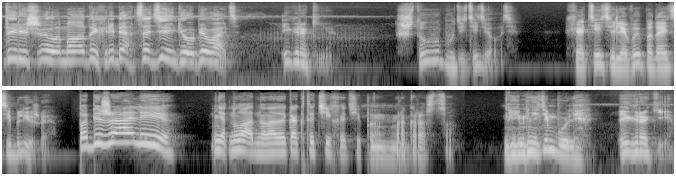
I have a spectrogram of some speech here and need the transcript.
Ты решила молодых ребят за деньги убивать! Игроки, что вы будете делать? Хотите ли вы подойти ближе? Побежали! Нет, ну ладно, надо как-то тихо, типа, Мгм. прокрасться. И мне тем более. Игроки.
